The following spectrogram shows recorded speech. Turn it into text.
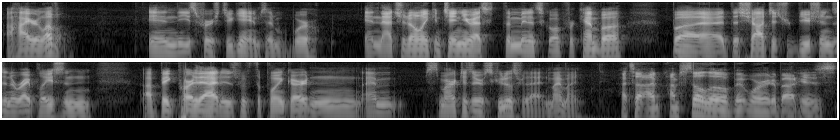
a higher level in these first two games, and we're and that should only continue as the minutes go up for Kemba. But the shot distribution's in the right place, and a big part of that is with the point guard, and I'm smart deserves kudos for that in my mind. That's a, I'm, I'm still a little bit worried about his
